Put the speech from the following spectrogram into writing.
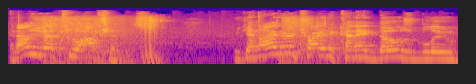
And now you got two options. You can either try to connect those blue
